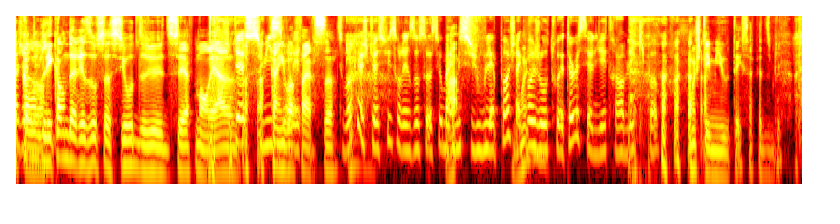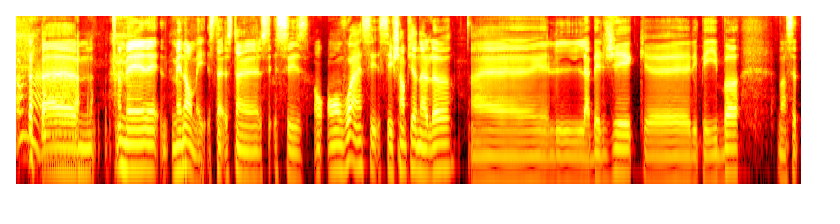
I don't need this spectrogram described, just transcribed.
le je- compte- les comptes de réseaux sociaux du, du CF Montréal Je te suis quand il va les- faire ça. Tu vois que je te suis sur les réseaux sociaux. Même Ah. si je voulais pas, chaque fois que je vais au Twitter, c'est Olivier Tremblay qui pop. Moi, je t'ai muté, ça fait du bien. Ah. Euh, mais, mais non, mais c'est un- c'est on, on voit hein, ces, ces championnats-là, euh, la Belgique, euh, les Pays-Bas, dans cette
